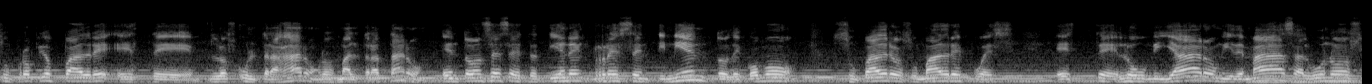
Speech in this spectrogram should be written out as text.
sus propios padres este, los ultrajaron, los maltrataron. Entonces este, tienen resentimiento de cómo su padre o su madre pues este, lo humillaron y demás. Algunos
